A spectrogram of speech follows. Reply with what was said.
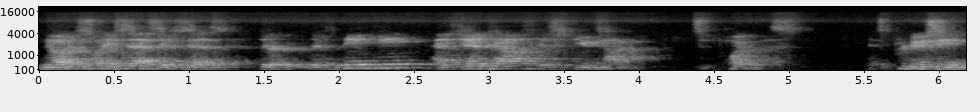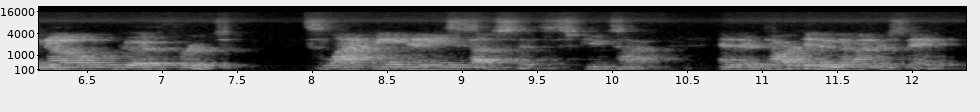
Notice what he says. He says, their, their thinking as Gentiles is futile. It's pointless. It's producing no good fruit. It's lacking any substance. It's futile. And they're darkened in their understanding.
